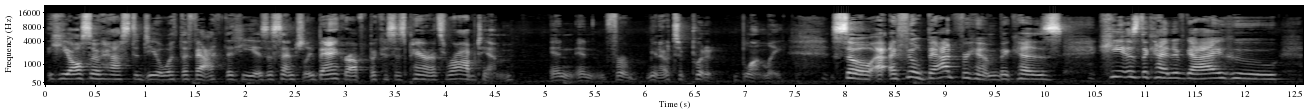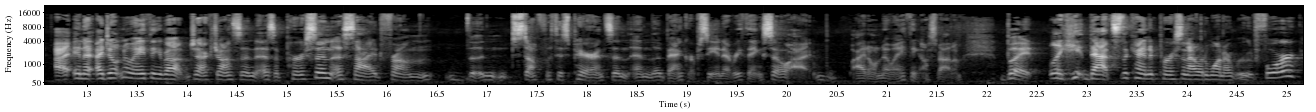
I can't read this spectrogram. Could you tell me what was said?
he also has to deal with the fact that he is essentially bankrupt because his parents robbed him. In, in for you know to put it bluntly, so I, feel bad for him because he is the kind of guy who, and I I don't know anything about Jack Johnson as a person aside from the stuff with his parents and, and the bankruptcy and everything. So I I don't know anything else about him, but like he, that's the kind of person I would want to root for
